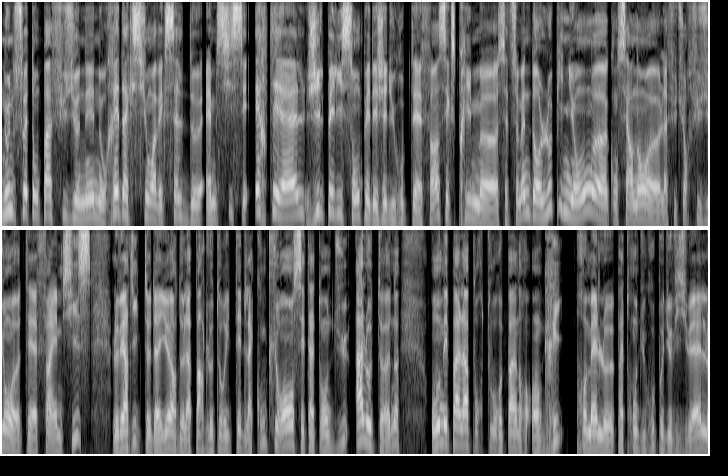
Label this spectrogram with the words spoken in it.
Nous ne souhaitons pas fusionner nos rédactions avec celles de M6 et RTL. Gilles Pélisson, PDG du groupe TF1, s'exprime euh, cette semaine dans l'opinion euh, concernant euh, la future fusion TF1-M6. Le verdict d'ailleurs de la part de l'autorité de la concurrence est attendu à l'automne. On n'est pas là pour tout repeindre en gris promet le patron du groupe audiovisuel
